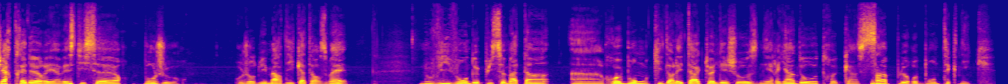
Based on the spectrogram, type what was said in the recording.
Chers traders et investisseurs, bonjour. Aujourd'hui mardi 14 mai, nous vivons depuis ce matin un rebond qui dans l'état actuel des choses n'est rien d'autre qu'un simple rebond technique.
